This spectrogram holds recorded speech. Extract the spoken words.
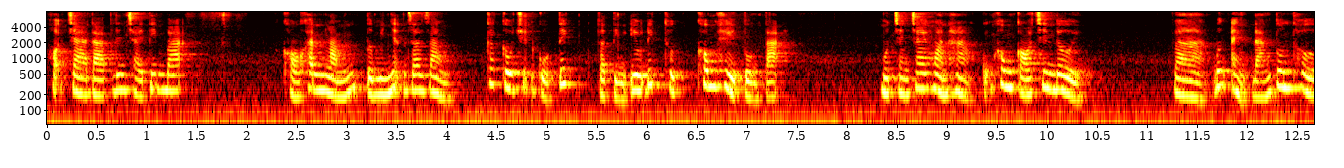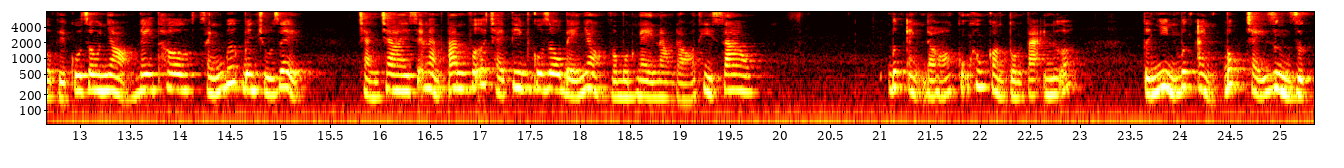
Họ trà đạp lên trái tim bạn. Khó khăn lắm, tớ mới nhận ra rằng Các câu chuyện cổ tích và tình yêu đích thực không hề tồn tại. Một chàng trai hoàn hảo cũng không có trên đời. Và bức ảnh đáng tôn thờ về cô dâu nhỏ ngây thơ, sánh bước bên chú rể. Chàng trai sẽ làm tan vỡ trái tim cô dâu bé nhỏ vào một ngày nào đó thì sao? Bức ảnh đó cũng không còn tồn tại nữa. Tớ nhìn bức ảnh bốc cháy rừng rực.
